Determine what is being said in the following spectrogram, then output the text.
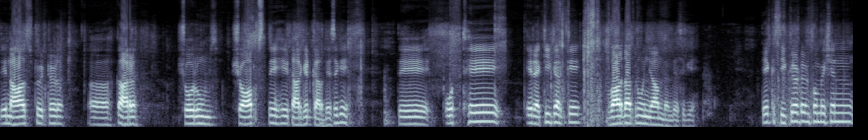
ਦੇ ਨਾਲ ਸਿਚੁਏਟਡ ਘਰ ਸ਼ੋਰੂਮਸ ਸ਼ਾਪਸ ਤੇ ਇਹ ਟਾਰਗੇਟ ਕਰਦੇ ਸੀਗੇ ਤੇ ਉੱਥੇ ਇਹ ਰੈਕੀ ਕਰਕੇ ਵਾਰਦਾਤ ਨੂੰ ਅੰਜਾਮ ਦਿੰਦੇ ਸੀਗੇ। ਤੇ ਇੱਕ ਸੀਕ੍ਰੀਟ ਇਨਫੋਰਮੇਸ਼ਨ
